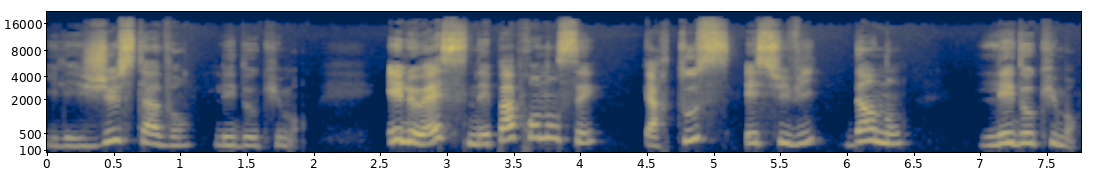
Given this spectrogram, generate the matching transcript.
Il est juste avant les documents. Et le S n'est pas prononcé, car tous est suivi d'un nom, les documents.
